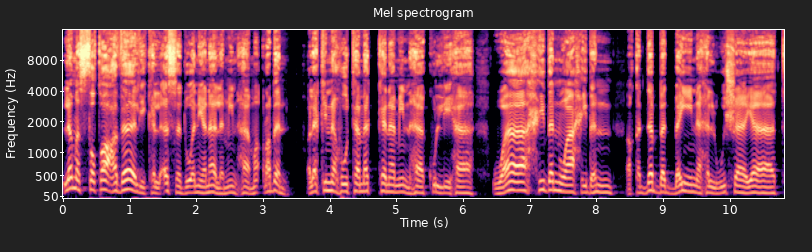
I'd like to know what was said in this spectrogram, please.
لما استطاع ذلك الأسد أن ينال منها مأربا. ولكنه تمكن منها كلها واحدا واحدا وقد دبت بينها الوشايات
